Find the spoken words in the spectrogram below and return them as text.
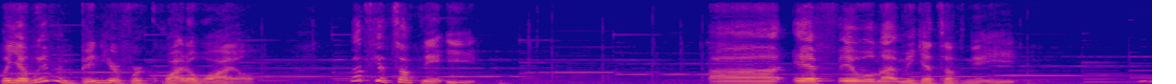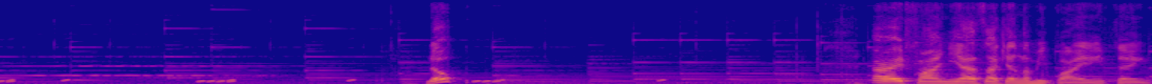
But yeah, we haven't been here for quite a while. Let's get something to eat. Uh, if it will let me get something to eat. Nope. Alright, fine. Yeah, it's not gonna let me buy anything.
